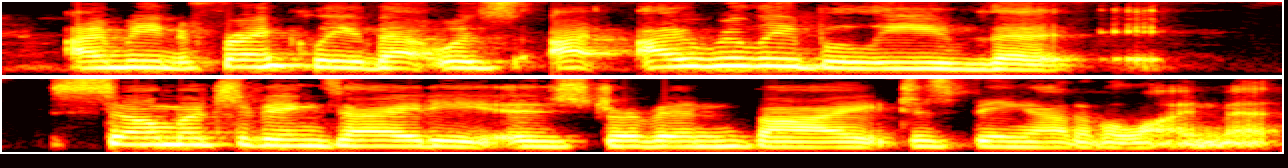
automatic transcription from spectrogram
I mean, frankly, that was, I, I really believe that so much of anxiety is driven by just being out of alignment.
